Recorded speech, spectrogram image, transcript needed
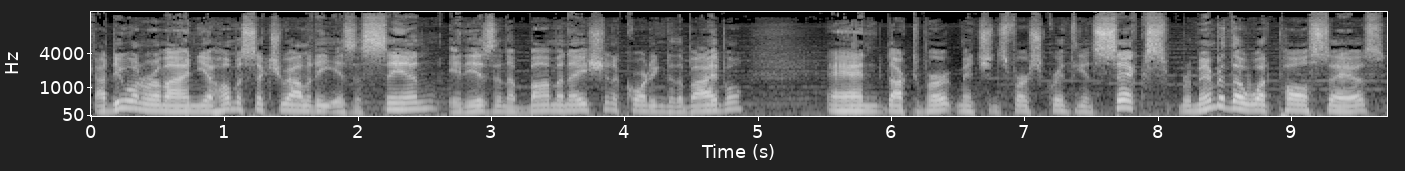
I do want to remind you homosexuality is a sin, it is an abomination according to the Bible. And Dr. Burk mentions 1 Corinthians 6. Remember, though, what Paul says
